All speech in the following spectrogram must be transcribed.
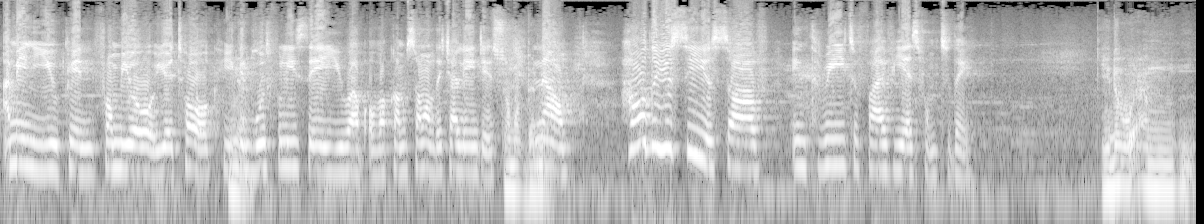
I mean, you can from your your talk, you can boastfully say you have overcome some of the challenges. Some of them. Now, how do you see yourself in three to five years from today? You know um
